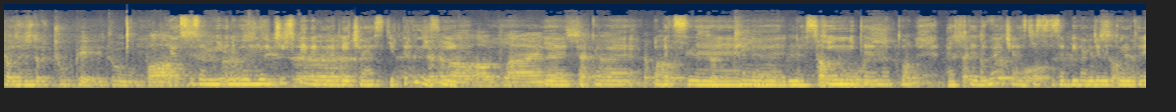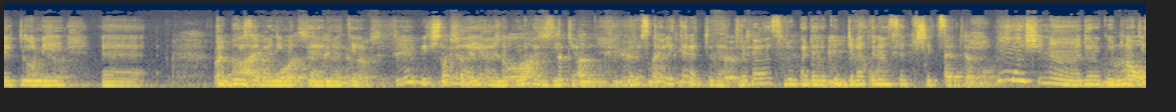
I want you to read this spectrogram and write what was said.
consists of two, pa- two parts. Já se zamě, nebo First můj is, příspěvek uh, má dvě části. První z nich general outline je and second takové about obecné 13 eh, nastínění taboos tématu on a v té Second druhé World části War se zabývám in těmi Soviet konkrétními culture. Eh, When I tabuizovanými was at the tématy. university, Když jsem byla Russian já na literature lasted univerzitě, until ruská literatura 1930, trvala zhruba do roku maybe 1930, at the most. možná do roku No one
